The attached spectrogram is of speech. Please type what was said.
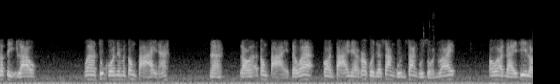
สติเรา ว่าทุกคนเนี่ยมันต้องตายนะนะเราต้องตาย แต่ว่าก่อนตายเนี่ย ก็ควรจะสร้างบุญสร้างกุศลไว้ เพราะว่าใดที่เรา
